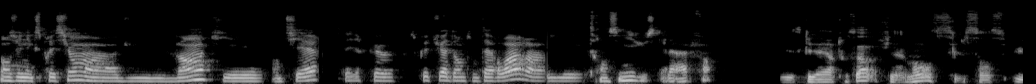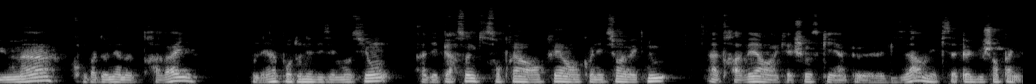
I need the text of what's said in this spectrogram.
dans une expression euh, du vin qui est entière. C'est-à-dire que ce que tu as dans ton terroir, euh, il est transmis jusqu'à la fin. Et ce qui est derrière tout ça, finalement, c'est le sens humain qu'on va donner à notre travail. On est là pour donner des émotions à des personnes qui sont prêtes à rentrer en connexion avec nous à travers quelque chose qui est un peu bizarre, mais qui s'appelle du champagne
